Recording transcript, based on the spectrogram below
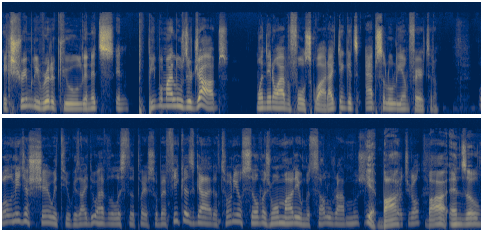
extremely ridiculed, and it's and people might lose their jobs when they don't have a full squad. I think it's absolutely unfair to them. Well, let me just share with you because I do have the list of the players. So Benfica's got Antonio Silva, João Mario, and Gonçalo Ramos. Yeah, Bah, Portugal. Bah, Enzo,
